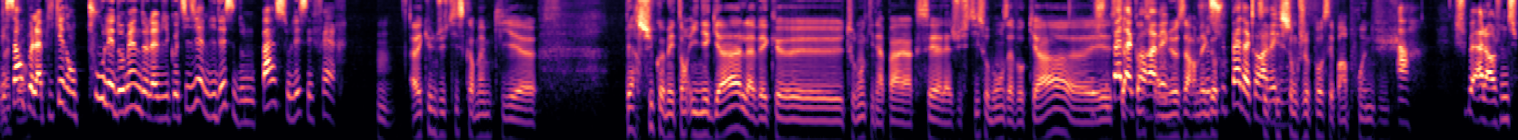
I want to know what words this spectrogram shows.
Mais ça, on peut l'appliquer dans tous les domaines de la vie quotidienne. L'idée, c'est de ne pas se laisser faire. Hmm. Avec une justice quand même qui est euh, perçue comme étant inégale, avec euh, tout le monde qui n'a pas accès à la justice, aux bons avocats. Euh, je suis pas d'accord avec. Mieux armés je suis pas d'accord avec. C'est une question que je pose, c'est pas un point de vue. Ah alors, je, ne suis,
